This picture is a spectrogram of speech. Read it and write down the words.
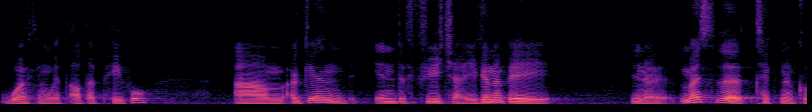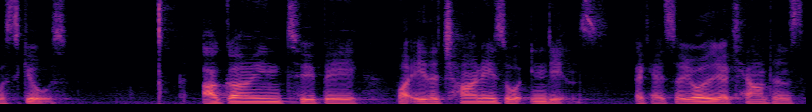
working with other people. Um, again, in the future, you're going to be, you know, most of the technical skills are going to be by either Chinese or Indians. Okay, so you're the accountants,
